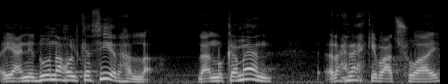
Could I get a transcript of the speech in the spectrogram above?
يعني دونه الكثير هلأ. لأنه كمان رح نحكي بعد شوي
